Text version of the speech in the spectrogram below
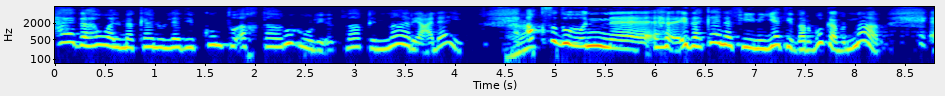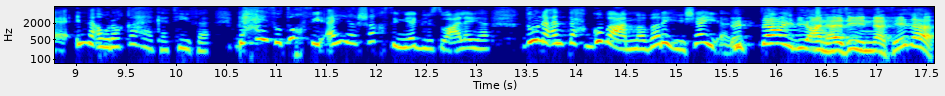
هذا هو المكان الذي كنت أختاره لإطلاق النار عليه؟ أقصد أن إذا كان في نيتي ضربك بالنار إن أوراقها كثيفة بحيث تخفي أي شخص يجلس عليها دون أن تحجب عن نظره شيئا ابتعدي عن هذه النافذة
